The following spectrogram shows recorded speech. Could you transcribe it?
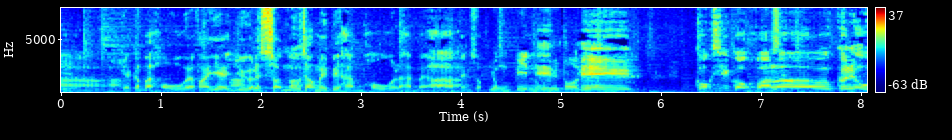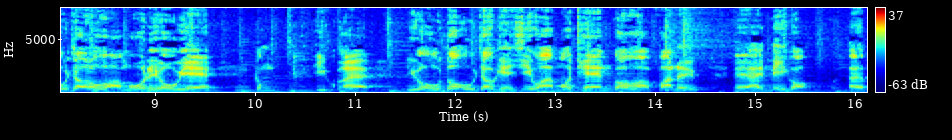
啦。啊其實咁係好嘅，反而因為如果你純澳洲未必係咁好嘅啦，係咪啊？啊平叔用邊會多啲各施各法啦。佢哋澳洲佬話我哋好嘢，咁如誒如果好多澳洲騎師話，我聽講話翻去誒喺美國。誒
